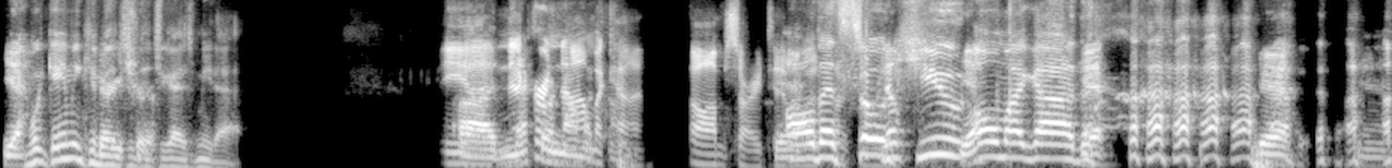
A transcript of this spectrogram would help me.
Yeah, What gaming convention did you guys meet at? The uh, Uh, Necronomicon. Necronomicon. Oh, I'm sorry, Tim. Yeah. Oh, that's so Nope. cute. Yeah. Oh my god. Yeah. Yeah. Yeah.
